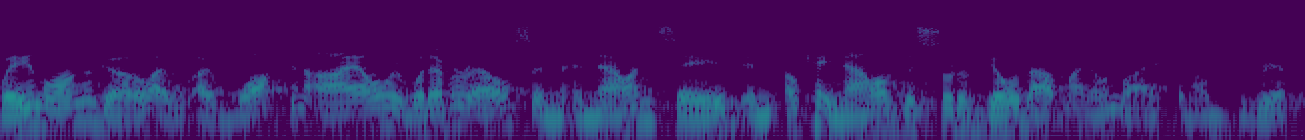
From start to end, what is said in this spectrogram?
way long ago. I, I, walked an aisle or whatever else, and, and now I'm saved. And okay, now I'll just sort of go about my own life and I'll drift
